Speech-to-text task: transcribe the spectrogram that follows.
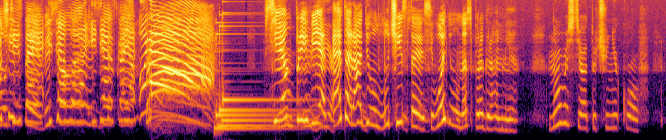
Лучистая, веселая и детская. Ура! Всем привет! Это радио Лучистая. Сегодня у нас в программе Новости от учеников.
